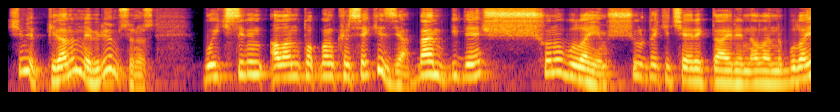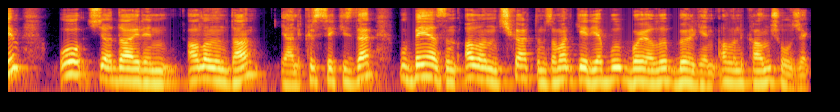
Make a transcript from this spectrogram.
Şimdi planım ne biliyor musunuz? Bu ikisinin alanı toplamı 48 ya. Ben bir de şunu bulayım. Şuradaki çeyrek dairenin alanını bulayım. O dairenin alanından yani 48'den bu beyazın alanını çıkarttığım zaman geriye bu boyalı bölgenin alanı kalmış olacak.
